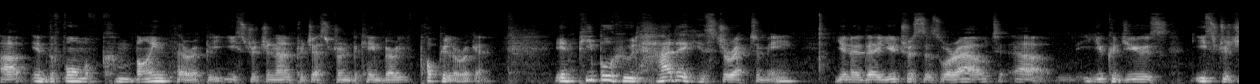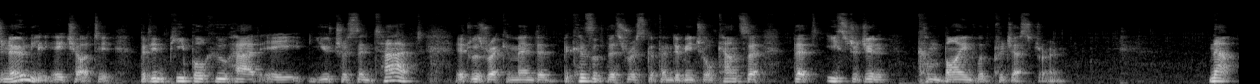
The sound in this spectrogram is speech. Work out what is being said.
uh, in the form of combined therapy, estrogen and progesterone became very popular again. In people who'd had a hysterectomy, you know, their uteruses were out, uh, you could use estrogen only HRT. But in people who had a uterus intact, it was recommended, because of this risk of endometrial cancer, that estrogen combined with progesterone. Now,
